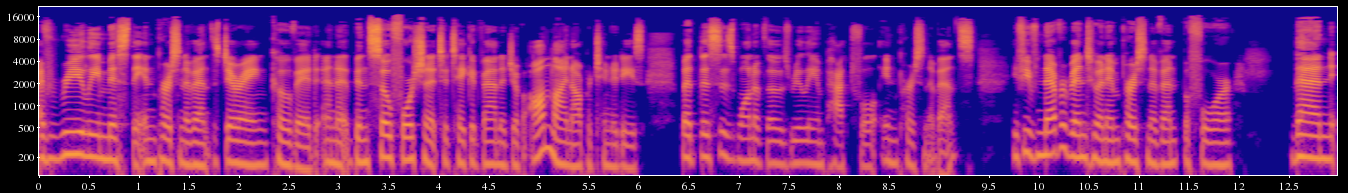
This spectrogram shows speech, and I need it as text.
I've really missed the in person events during COVID and I've been so fortunate to take advantage of online opportunities. But this is one of those really impactful in person events. If you've never been to an in person event before, then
